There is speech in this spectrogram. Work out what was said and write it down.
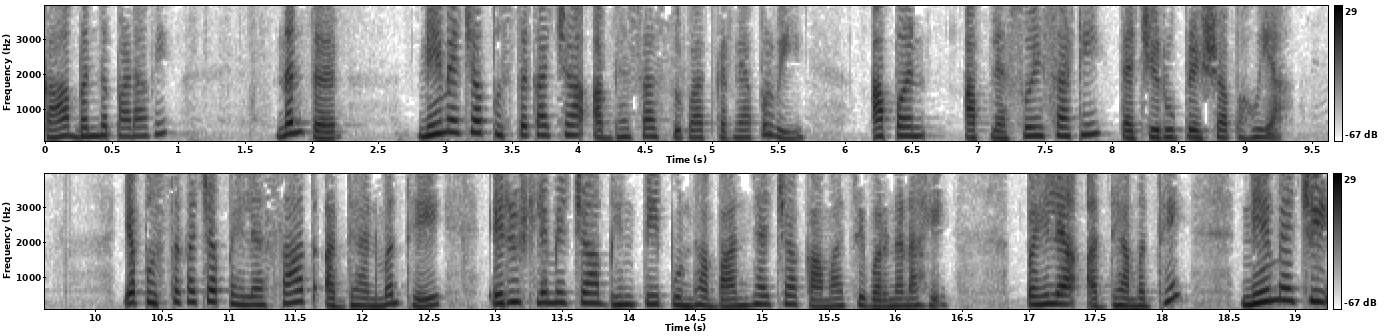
का बंद पाडावे? नंतर नेहम्याच्या पुस्तकाच्या अभ्यासास सुरुवात करण्यापूर्वी आपण आपल्या सोयीसाठी त्याची रूपरेषा पाहूया. या पुस्तकाच्या पहिल्या सात अध्यायांमध्ये एरुश्लेमेच्या भिंती पुन्हा बांधण्याच्या कामाचे वर्णन आहे. पहिल्या अध्यामध्ये नेहम्याची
